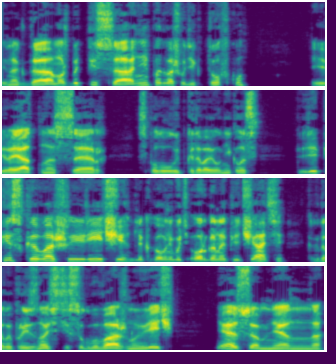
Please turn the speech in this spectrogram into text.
Иногда, может быть, писание под вашу диктовку. И, вероятно, сэр, — с полуулыбкой добавил Николас, — переписка вашей речи для какого-нибудь органа печати, когда вы произносите сугубо важную речь. — Несомненно,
